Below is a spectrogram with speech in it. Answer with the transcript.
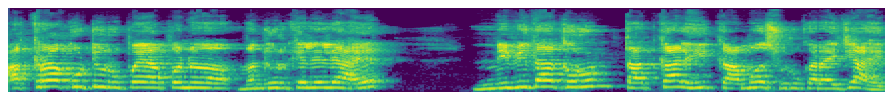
अकरा कोटी रुपये आपण मंजूर केलेले आहेत. निविदा करून तात्काळ ही कामं सुरू करायची आहेत.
